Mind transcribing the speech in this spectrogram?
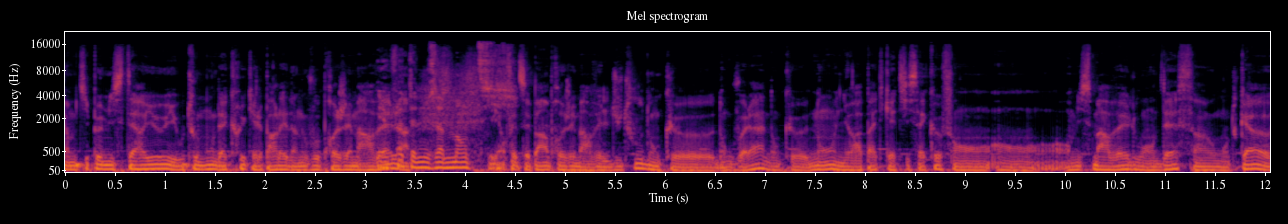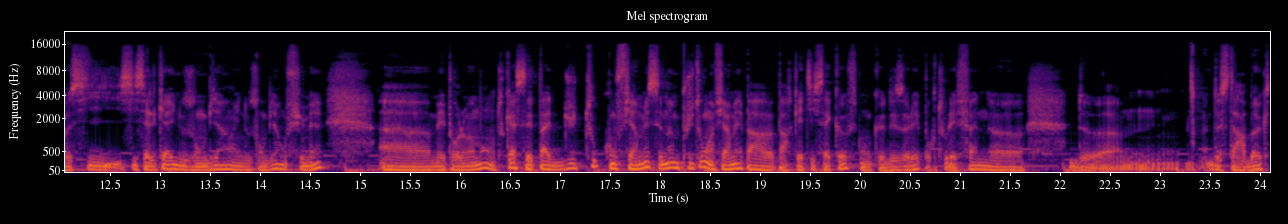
un petit peu mystérieux et où tout le monde a cru qu'elle parlait d'un nouveau projet Marvel. Et en fait, elle nous a menti. Et en fait, c'est pas un projet Marvel du tout. Donc euh, donc voilà. Donc non, il n'y aura pas de Cathy Sakoff en, en, en Miss Marvel ou en Death. Hein, ou en tout cas, si si c'est le cas, ils nous ont bien ils nous ont bien enfumé. mais pour le moment, en tout cas, c'est pas du tout confirmé. C'est même plutôt infirmé par par Cathy Sakoff. Donc désolé pour tous les fans de de Starbucks,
